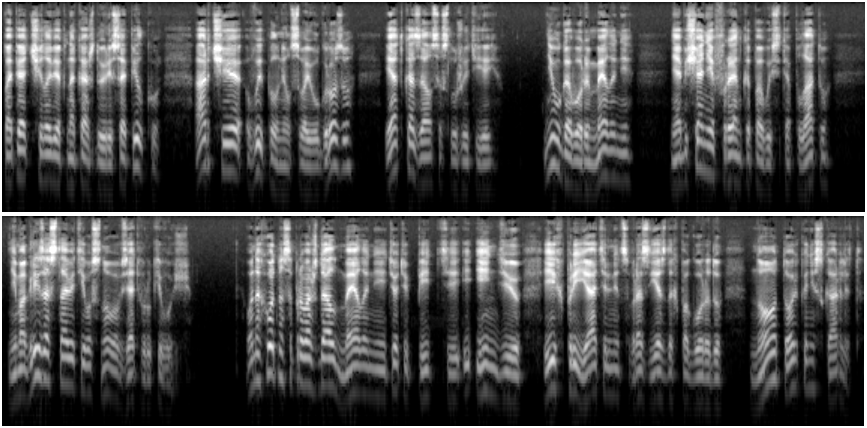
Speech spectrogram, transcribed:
по пять человек на каждую лесопилку, Арчи выполнил свою угрозу и отказался служить ей. Ни уговоры Мелани, ни обещание Фрэнка повысить оплату не могли заставить его снова взять в руки вожжи. Он охотно сопровождал Мелани и тетю Питти, и Индию, и их приятельниц в разъездах по городу, но только не Скарлетт.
